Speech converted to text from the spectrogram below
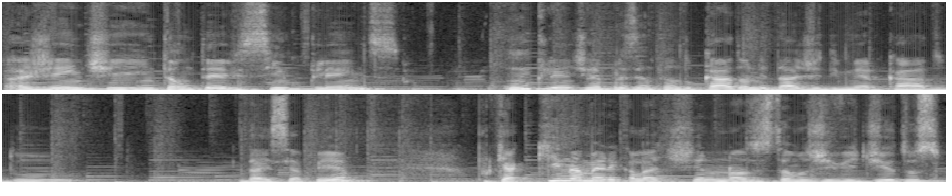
a gente então teve cinco clientes, um cliente representando cada unidade de mercado do, da SAP, porque aqui na América Latina nós estamos divididos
